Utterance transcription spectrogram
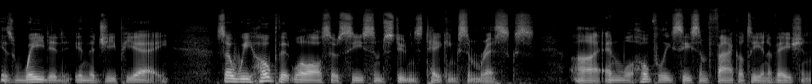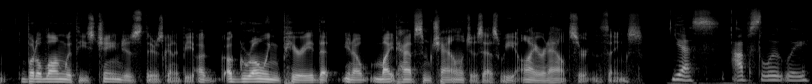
is weighted in the GPA. So we hope that we'll also see some students taking some risks. Uh, and we'll hopefully see some faculty innovation. But along with these changes, there's going to be a, a growing period that you know might have some challenges as we iron out certain things. Yes, absolutely.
